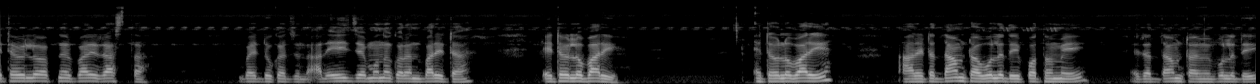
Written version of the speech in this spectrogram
এটা হইল আপনার বাড়ির রাস্তা বাড়ির ঢোকার জন্য। আর এই যে মনে করেন বাড়িটা, এটা হইল বাড়ি। এটা হলো বাড়ি, আর এটার দামটা বলে দিই প্রথমেই। এটার দামটা আমি বলে দিই।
